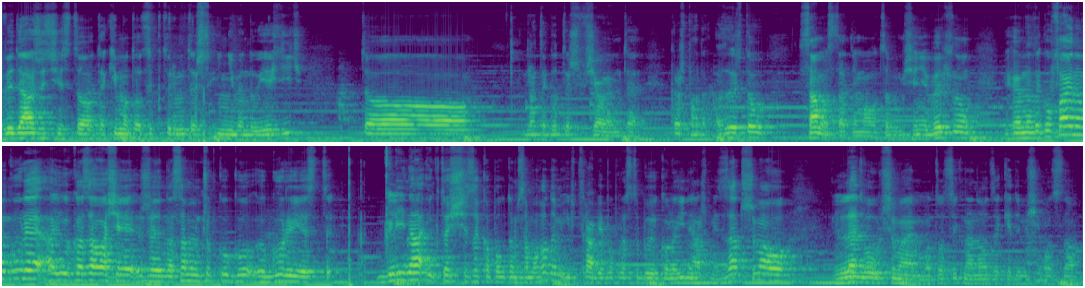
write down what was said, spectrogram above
wydarzyć, jest to taki motocykl, którym też inni będą jeździć, to dlatego też wziąłem te kraszpada. A zresztą sam ostatnio mało co bym się nie wyrżnął. Jechałem na taką fajną górę, a i okazało się, że na samym czubku gó- góry jest glina i ktoś się zakopał tym samochodem i w trawie po prostu były kolejne, aż mnie zatrzymało. Ledwo utrzymałem motocykl na nodze, kiedy mi się mocno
